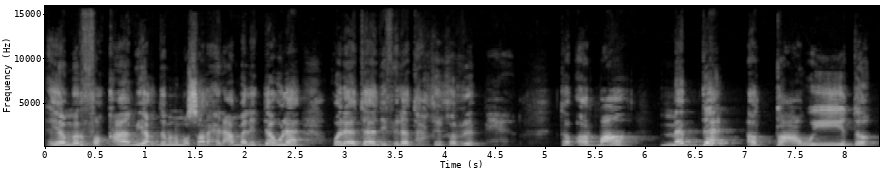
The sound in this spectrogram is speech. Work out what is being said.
هي مرفق عام يخدم المصالح العامة للدولة ولا تهدف إلى تحقيق الربح. طب أربعة مبدأ التعويض.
